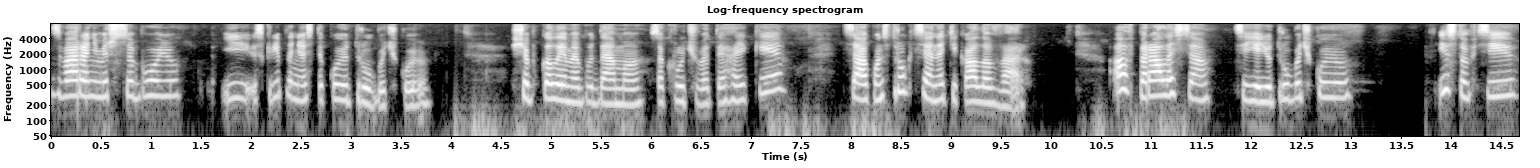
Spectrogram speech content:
зварені між собою, і скріплені ось такою трубочкою. Щоб коли ми будемо закручувати гайки, ця конструкція не тікала вверх, а впиралася цією трубочкою, і стовпці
